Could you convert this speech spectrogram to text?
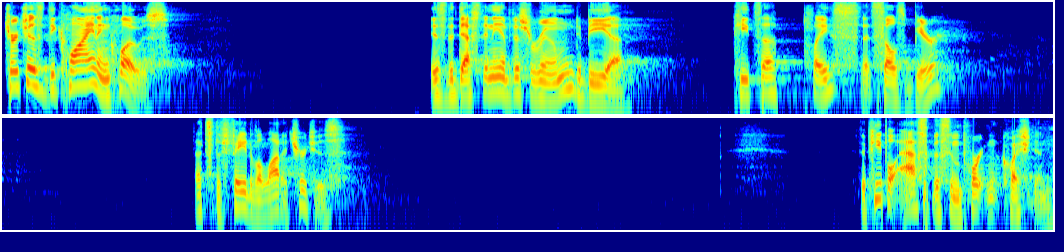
Churches decline and close. Is the destiny of this room to be a pizza place that sells beer? That's the fate of a lot of churches. The people ask this important question.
